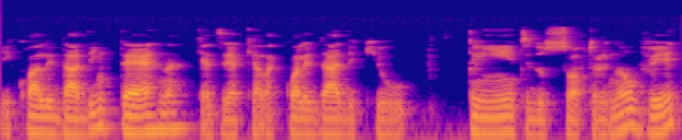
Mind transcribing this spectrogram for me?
e qualidade interna, quer dizer, aquela qualidade que o cliente do software não vê,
